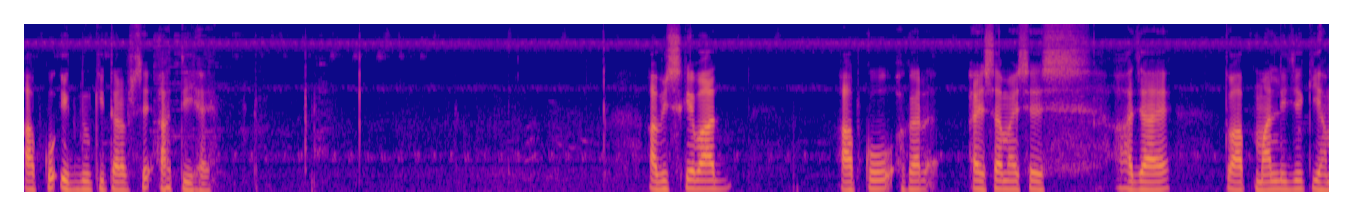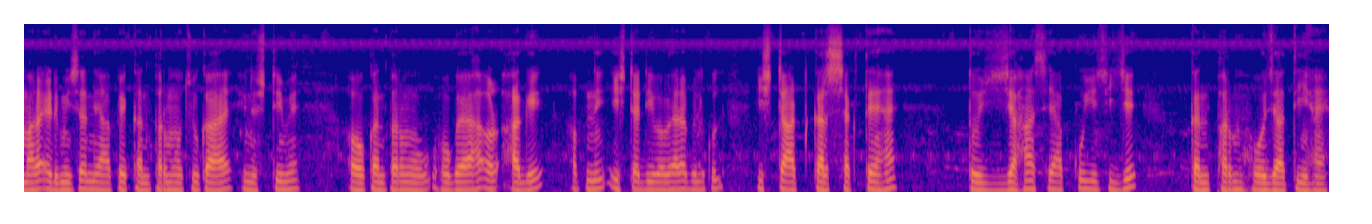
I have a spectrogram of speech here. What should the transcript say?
आपको इग्नू की तरफ़ से आती है। अब इसके बाद आपको अगर ऐसा मैसेज आ जाए तो आप मान लीजिए कि हमारा एडमिशन यहाँ पे कंफर्म हो चुका है यूनिवर्सिटी में और कंफर्म हो, गया है और आगे अपनी स्टडी वगैरह बिल्कुल स्टार्ट कर सकते हैं तो यहाँ से आपको ये चीज़ें कंफर्म हो जाती हैं।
